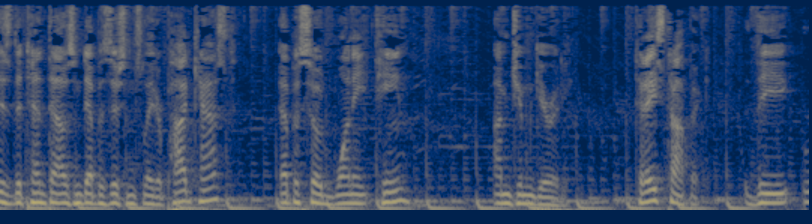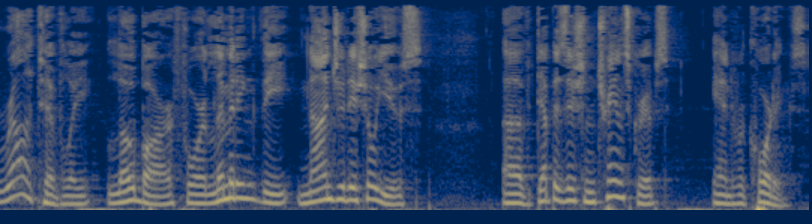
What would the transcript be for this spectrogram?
is the 10,000 Depositions Later podcast, episode 118. I'm Jim Garrity. Today's topic the relatively low bar for limiting the non judicial use of deposition transcripts and recordings.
